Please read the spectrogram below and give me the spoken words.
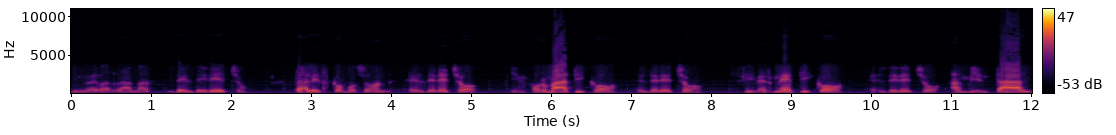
y nuevas ramas del derecho, tales como son el derecho informático, el derecho cibernético, el derecho ambiental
